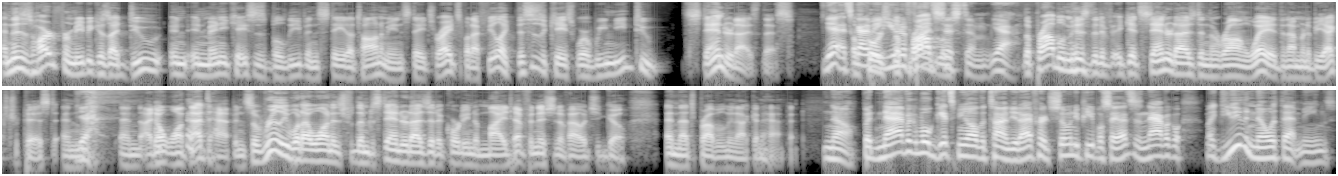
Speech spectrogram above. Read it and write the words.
And this is hard for me because I do, in, in many cases, believe in state autonomy and states' rights. But I feel like this is a case where we need to standardize this. Yeah, it's got to be a unified problem- system. Yeah. The problem is that if it gets standardized in the wrong way, then I'm going to be extra pissed, and Yeah. and I don't want that to happen. So really, what I want is for them to standardize it according to my definition of how it should go, and that's probably not going to happen. No, but navigable gets me all the time, dude. I've heard so many people say this is navigable. I'm like, do you even know what that means?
